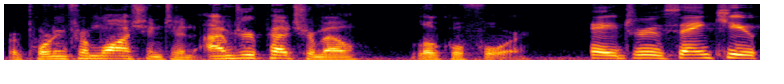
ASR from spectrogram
Reporting from Washington, I'm Drew Petrimoulx, Local 4. Hey, Drew, thank you.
